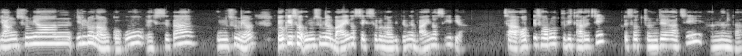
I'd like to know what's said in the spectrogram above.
양수면 1로 나올 거고 x가 음수면 여기서 음수면 마이너스 x로 나오기 때문에 마이너스 1이야. 자, 어때 서로 둘이 다르지? 그래서 존재하지 않는다.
